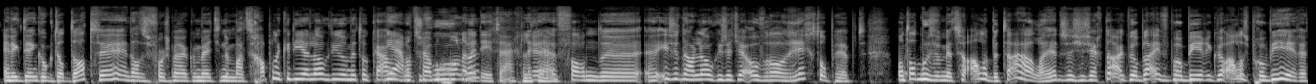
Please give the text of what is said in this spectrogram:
En ik denk ook dat dat, hè, en dat is volgens mij ook een beetje een maatschappelijke dialoog die we met elkaar ja, moeten voeren. Ja, want zo begonnen we dit eigenlijk. Eh, ja. Van, uh, is het nou logisch dat je overal recht op hebt? Want dat moeten we met z'n allen betalen. Hè. Dus als je zegt, nou, ik wil blijven proberen, ik wil alles proberen,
